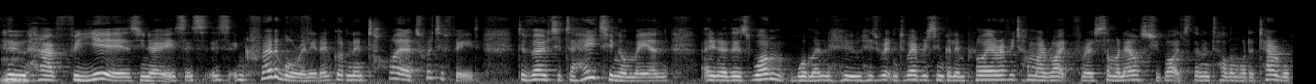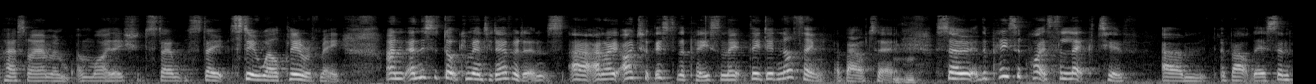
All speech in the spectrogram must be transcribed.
who mm. have for years, you know, it's, it's, it's, incredible really. They've got an entire Twitter feed devoted to hating on me. And, you know, there's one woman who has written to every single employer. Every time I write for someone else, she writes to them and tell them what a terrible person I am and, and why they should stay, stay, steer well clear of me. And, and this is documented evidence. Uh, and I, I, took this to the police and they, they did nothing about it. Mm-hmm. So the police are quite selective um, about this. And,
